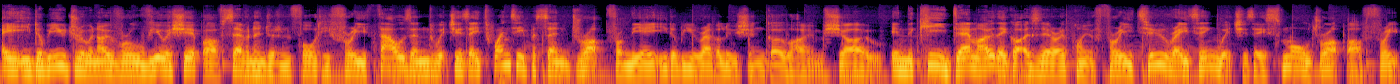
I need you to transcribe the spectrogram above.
AEW drew an overall viewership of 743,000 which is a 20% drop from the AEW Revolution Go Home show. In the key demo they got a 0.32 rating which is a small drop of 3%.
